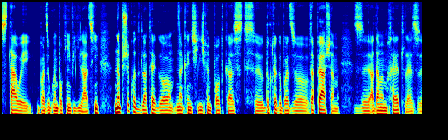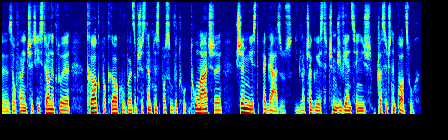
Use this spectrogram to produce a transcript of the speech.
stałej, bardzo głębokiej inwigilacji. Na przykład dlatego nakręciliśmy podcast, do którego bardzo zapraszam, z Adamem Hetle z Zaufanej Trzeciej Strony, który krok po kroku w bardzo przystępny sposób tłumaczy, czym jest Pegasus i dlaczego jest czymś więcej niż klasyczny podsłuch.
